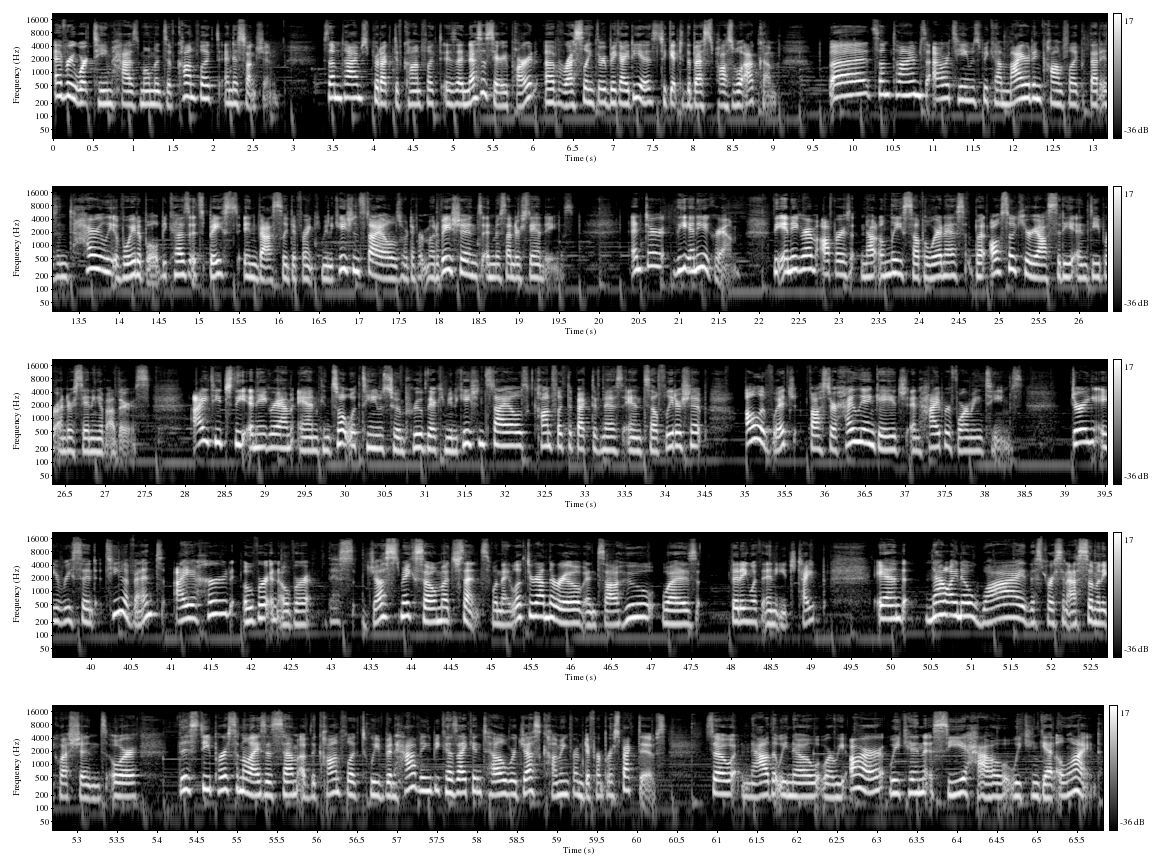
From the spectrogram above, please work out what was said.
Every work team has moments of conflict and dysfunction. Sometimes productive conflict is a necessary part of wrestling through big ideas to get to the best possible outcome. But sometimes our teams become mired in conflict that is entirely avoidable because it's based in vastly different communication styles or different motivations and misunderstandings. Enter the Enneagram. The Enneagram offers not only self awareness, but also curiosity and deeper understanding of others. I teach the Enneagram and consult with teams to improve their communication styles, conflict effectiveness, and self leadership, all of which foster highly engaged and high performing teams. During a recent team event, I heard over and over this just makes so much sense when they looked around the room and saw who was fitting within each type. And now I know why this person asked so many questions, or this depersonalizes some of the conflict we've been having because I can tell we're just coming from different perspectives. So now that we know where we are, we can see how we can get aligned.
